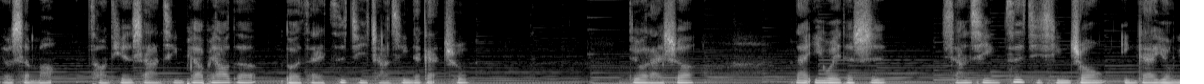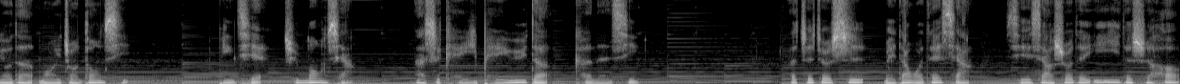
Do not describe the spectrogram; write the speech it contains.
有什么从天上轻飘飘的落在自己掌心的感触。对我来说，那意味的是，相信自己心中应该拥有的某一种东西，并且去梦想，那是可以培育的可能性。而这就是每当我在想写小说的意义的时候，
